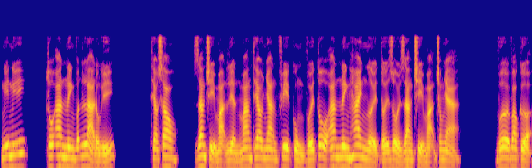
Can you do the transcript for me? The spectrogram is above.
Nghĩ nghĩ, Tô An Ninh vẫn là đồng ý. Theo sau, Giang chỉ mạn liền mang theo Nhan Phi cùng với Tô An Ninh hai người tới rồi Giang chỉ mạn trong nhà. Vừa vào cửa,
